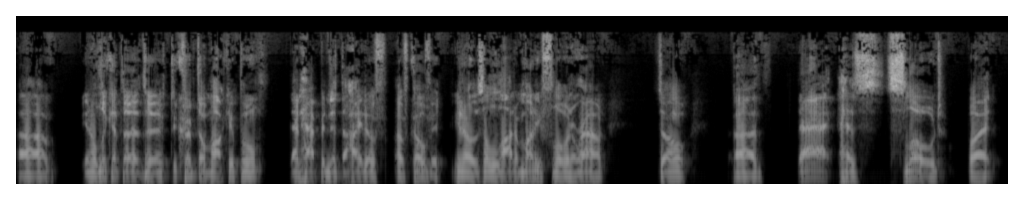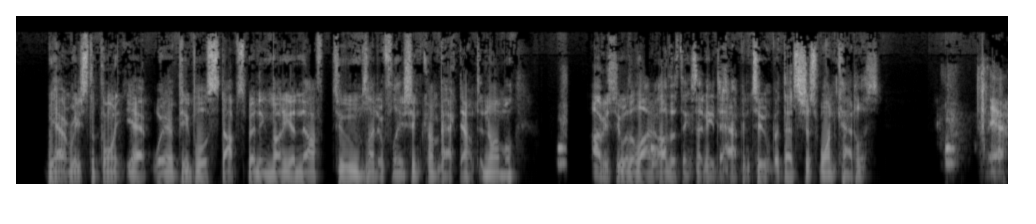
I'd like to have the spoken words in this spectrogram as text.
Um, you know, look at the, the, the crypto market boom that happened at the height of, of COVID. You know, there's a lot of money floating around. So, uh, that has slowed, but we haven't reached the point yet where people stop spending money enough to let inflation come back down to normal. Obviously, with a lot of other things that need to happen too, but that's just one catalyst. Yeah,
